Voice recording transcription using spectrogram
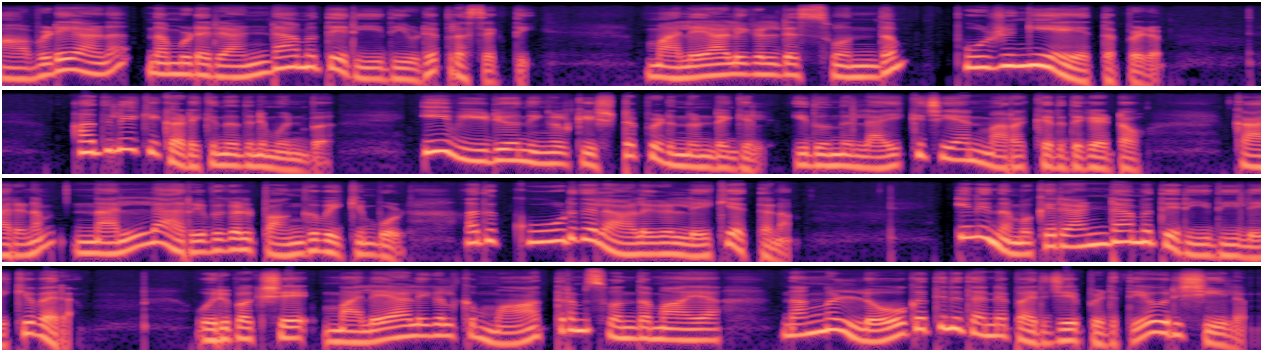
അവിടെയാണ് നമ്മുടെ രണ്ടാമത്തെ രീതിയുടെ പ്രസക്തി. മലയാളികളുടെ സ്വന്തം പുഴുങ്ങിയ ഏത്തപ്പഴം. അതിലേക്ക് കടയ്ക്കുന്നതിന് മുൻപ് ഈ വീഡിയോ നിങ്ങൾക്ക് ഇഷ്ടപ്പെടുന്നുണ്ടെങ്കിൽ ഇതൊന്ന് ലൈക്ക് ചെയ്യാൻ മറക്കരുത് കേട്ടോ. കാരണം നല്ല അറിവുകൾ പങ്കുവയ്ക്കുമ്പോൾ അത് കൂടുതൽ ആളുകളിലേക്ക് എത്തണം. ഇനി നമുക്ക് രണ്ടാമത്തെ രീതിയിലേക്ക് വരാം. ഒരുപക്ഷെ മലയാളികൾക്ക് മാത്രം സ്വന്തമായ ഞങ്ങൾ ലോകത്തിന് തന്നെ പരിചയപ്പെടുത്തിയ ഒരു ശീലം.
